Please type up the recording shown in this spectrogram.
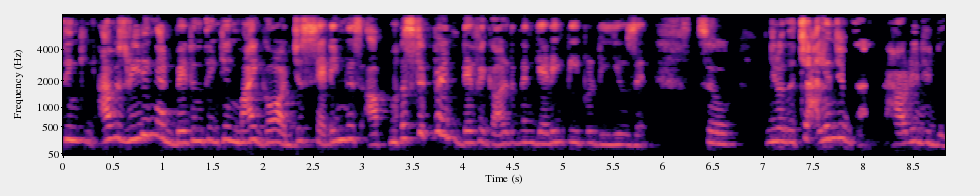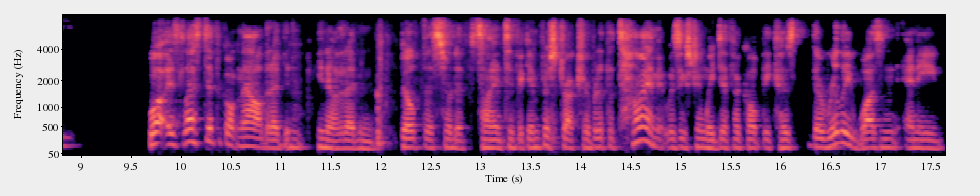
thinking, I was reading that bit and thinking, my God, just setting this up must have been difficult and then getting people to use it. So, you know, the challenge of that, how did you do it? Well, it's less difficult now that I've been, you know, that I've been built this sort of scientific infrastructure. But at the time, it was extremely difficult because there really wasn't any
